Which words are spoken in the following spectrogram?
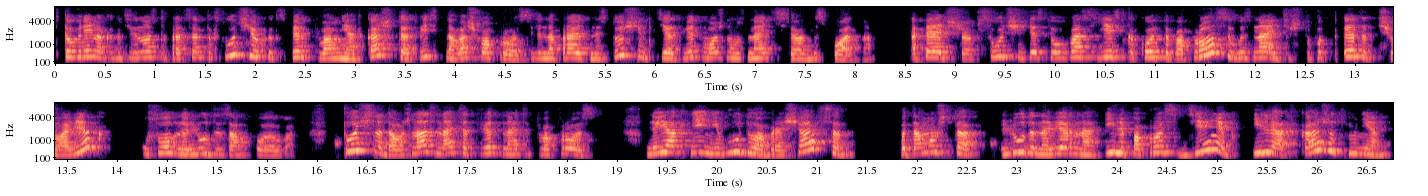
В то время как в 90% случаев эксперт вам не откажет и ответит на ваш вопрос или направит на источник, где ответ можно узнать э, бесплатно опять же, в случае, если у вас есть какой-то вопрос, и вы знаете, что вот этот человек, условно Люда Занхоева, точно должна знать ответ на этот вопрос. Но я к ней не буду обращаться, потому что Люда, наверное, или попросит денег, или откажет мне,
